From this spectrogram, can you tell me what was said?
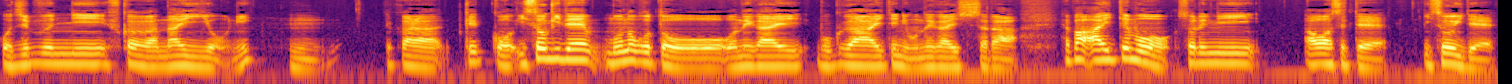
こう自分に負荷がないように、うん。だから結構急ぎで物事をお願い、僕が相手にお願いしたら、やっぱ相手もそれに合わせて急いで、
